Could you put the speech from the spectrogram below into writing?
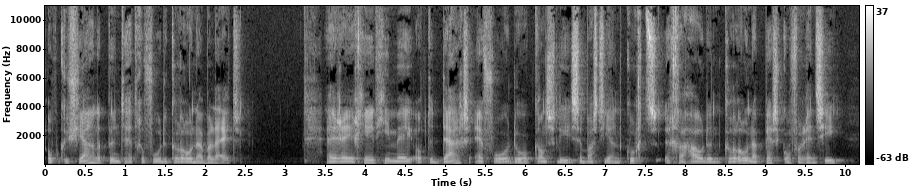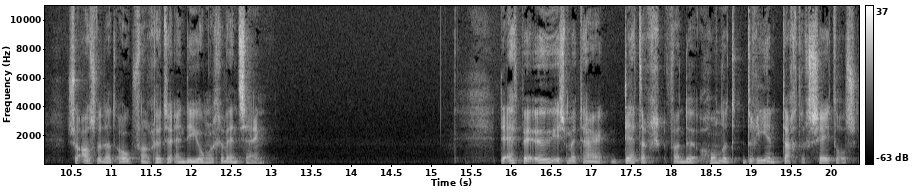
op cruciale punten het gevoerde coronabeleid. Hij reageert hiermee op de daags ervoor door kanselier Sebastian Kurz gehouden coronapersconferentie, zoals we dat ook van Rutte en de Jonge gewend zijn. De FPE is met haar 30 van de 183 zetels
